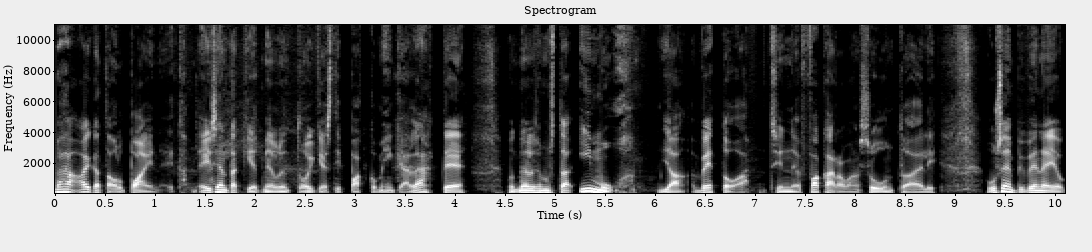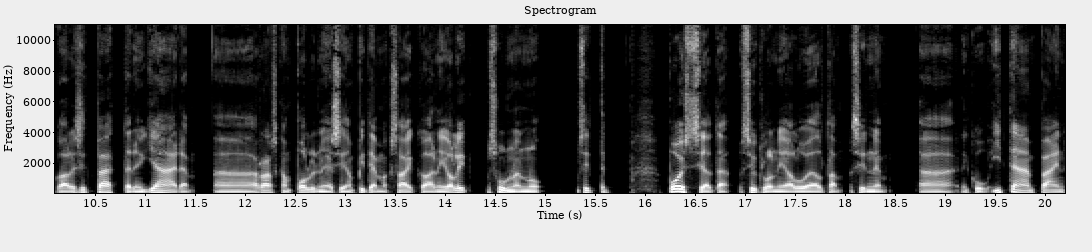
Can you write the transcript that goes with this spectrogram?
vähän aikataulupaineita. Ei sen takia, että meillä oli nyt oikeasti pakko mihinkään lähteä, mutta meillä oli semmoista imu ja vetoa sinne Fakaravan suuntaan. Eli useampi vene, joka oli sitten päättänyt jäädä ää, Ranskan Polynesian pitemmäksi aikaa, niin oli suunnannut sitten pois sieltä syklonialueelta sinne ää, niin kuin itäänpäin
